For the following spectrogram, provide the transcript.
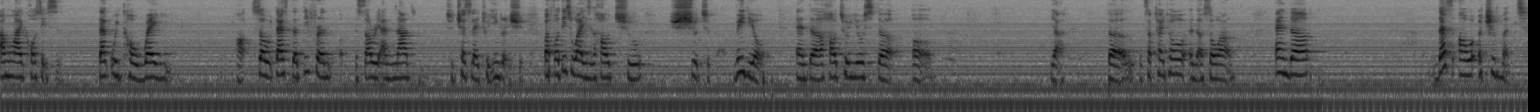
online courses that we call Wei. Uh, so that's the different, sorry, I'm not to translate to English, but for this one is how to shoot video and uh, how to use the, uh, yeah, the subtitle and so on. And uh, that's our achievement.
